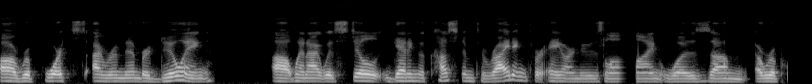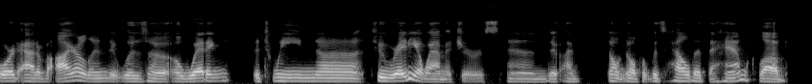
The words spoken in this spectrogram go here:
uh, reports I remember doing uh, when I was still getting accustomed to writing for AR Newsline was um, a report out of Ireland. It was a, a wedding between uh, two radio amateurs, and I don't know if it was held at the Ham Club.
